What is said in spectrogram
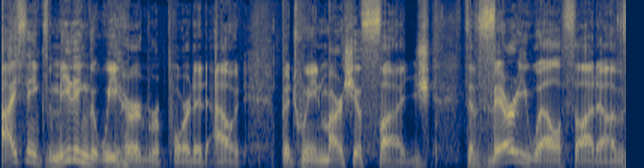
I think the meeting that we heard reported out between Marcia Fudge, the very well thought of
